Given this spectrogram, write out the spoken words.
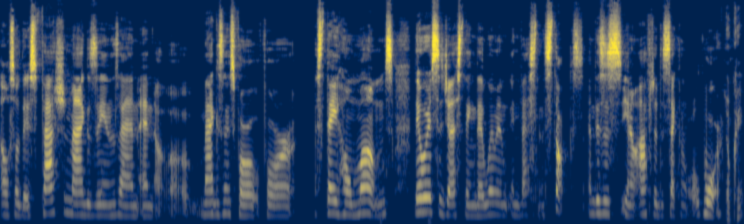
also these fashion magazines and and uh, magazines for for stay home moms they were suggesting that women invest in stocks and this is you know after the second world war okay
